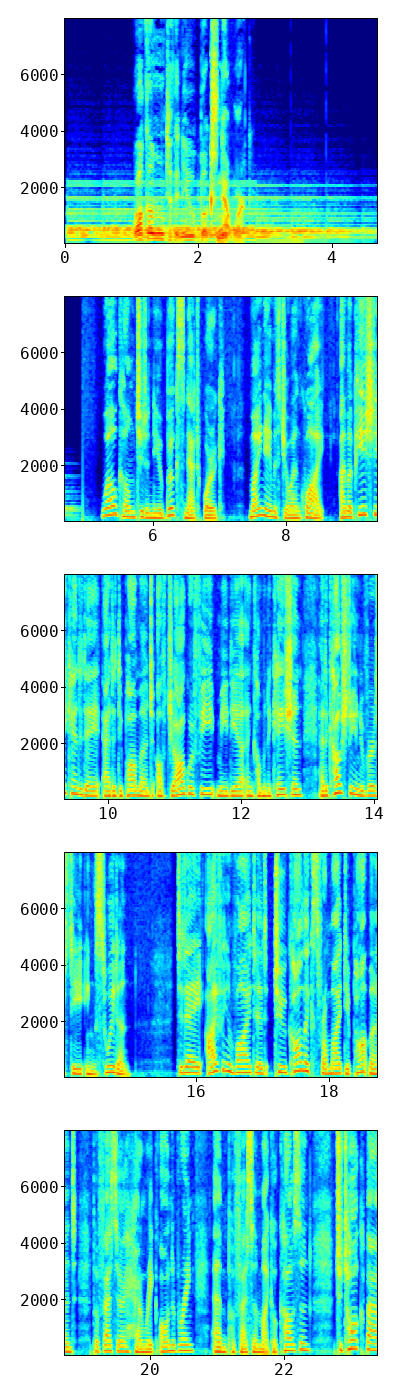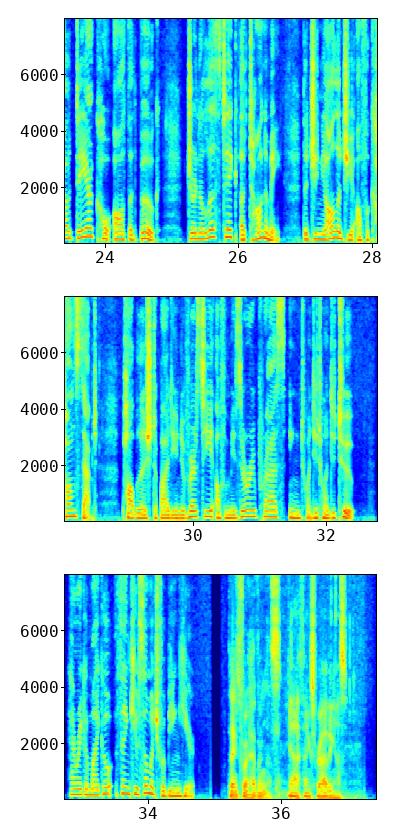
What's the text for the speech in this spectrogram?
Welcome to the New Books Network. Welcome to the New Books Network. My name is Joanne Kuai. I'm a PhD candidate at the Department of Geography, Media and Communication at Karlstad University in Sweden. Today, I've invited two colleagues from my department, Professor Henrik Örnebring and Professor Michael Karlsson, to talk about their co-authored book, Journalistic Autonomy, The Genealogy of a Concept, published by the University of Missouri Press in 2022. Henrik and Michael, thank you so much for being here. Thanks for having us. Yeah, thanks for having us.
